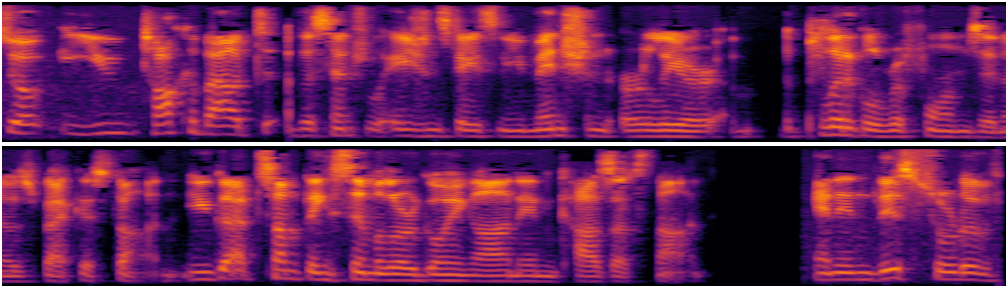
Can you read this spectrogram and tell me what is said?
So you talk about the Central Asian states, and you mentioned earlier the political reforms in Uzbekistan. You got something similar going on in Kazakhstan. And in this sort of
